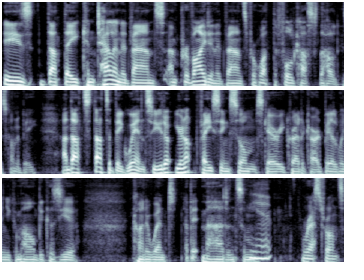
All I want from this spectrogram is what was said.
is that they can tell in advance and provide in advance for what the full cost of the holiday is going to be, and that's that's a big win. So you you're not facing some scary credit card bill when you come home because you kind of went a bit mad and some yeah restaurants.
